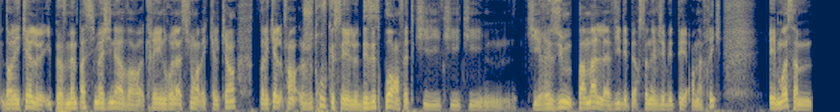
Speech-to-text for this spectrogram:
dans lesquels ils peuvent même pas s'imaginer avoir créé une relation avec quelqu'un, dans lesquels, enfin, je trouve que c'est le désespoir en fait qui, qui, qui, qui résume pas mal la vie des personnes LGBT en Afrique. Et moi, ça me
